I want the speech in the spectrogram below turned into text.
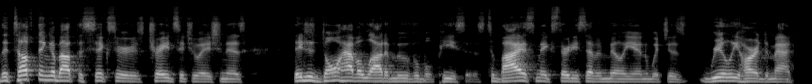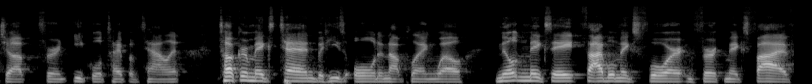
the tough thing about the Sixers trade situation is they just don't have a lot of movable pieces. Tobias makes 37 million, which is really hard to match up for an equal type of talent. Tucker makes 10, but he's old and not playing well. Melton makes eight, Thybulle makes four, and Furk makes five.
